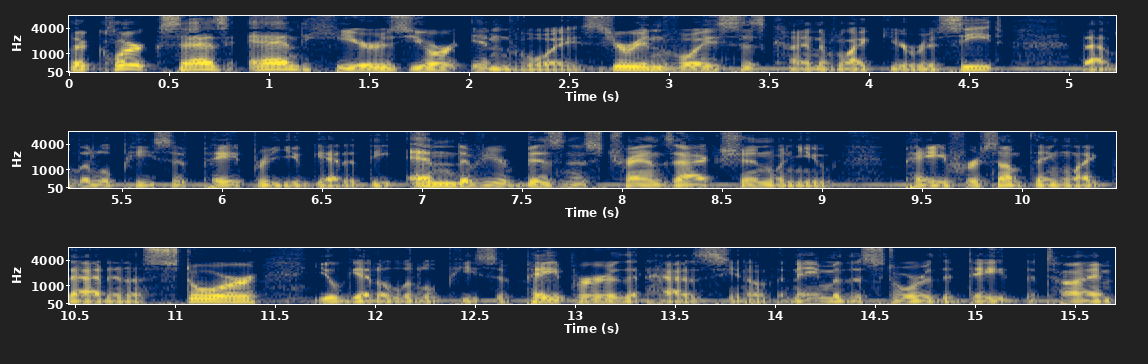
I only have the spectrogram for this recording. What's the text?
the clerk says, and here's your invoice. Your invoice is kind of like your receipt, that little piece of paper you get at the end of your business transaction when you pay for something like that in a store. You'll get a little piece of paper that has, you know, the name of the store, the date, the time,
